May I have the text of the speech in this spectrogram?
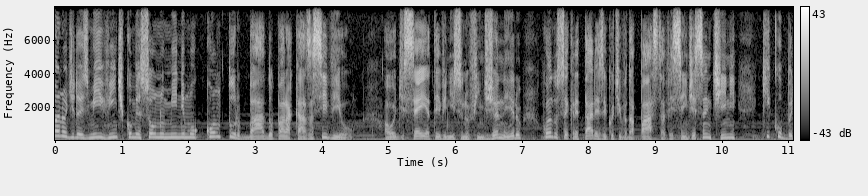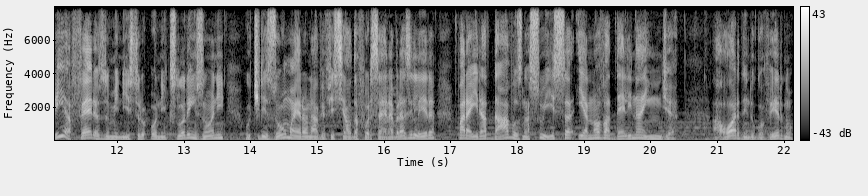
ano de 2020 começou no mínimo conturbado para a Casa Civil. A odisseia teve início no fim de janeiro, quando o secretário executivo da pasta, Vicente Santini, que cobria férias do ministro Onyx Lorenzoni, utilizou uma aeronave oficial da Força Aérea Brasileira para ir a Davos, na Suíça, e a Nova Delhi, na Índia. A ordem do governo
